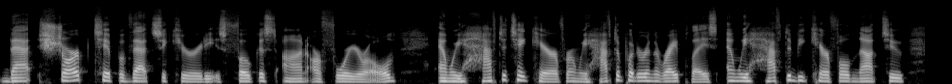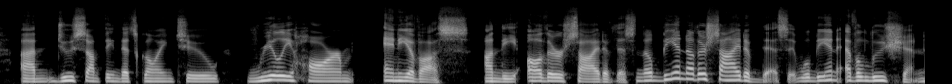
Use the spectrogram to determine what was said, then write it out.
that sharp tip of that security is focused on our four year old and we have to take care of her and we have to put her in the right place and we have to be careful not to um, do something that's going to really harm any of us on the other side of this. And there'll be another side of this. It will be an evolution,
